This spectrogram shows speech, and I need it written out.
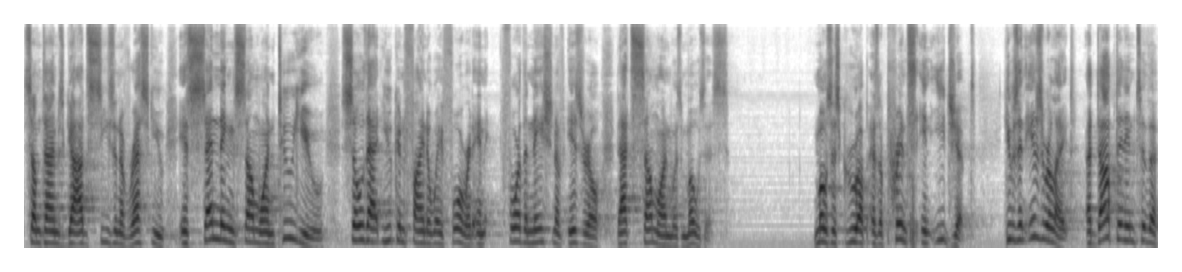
Sometimes God's season of rescue is sending someone to you so that you can find a way forward. And for the nation of Israel, that someone was Moses. Moses grew up as a prince in Egypt. He was an Israelite, adopted into the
